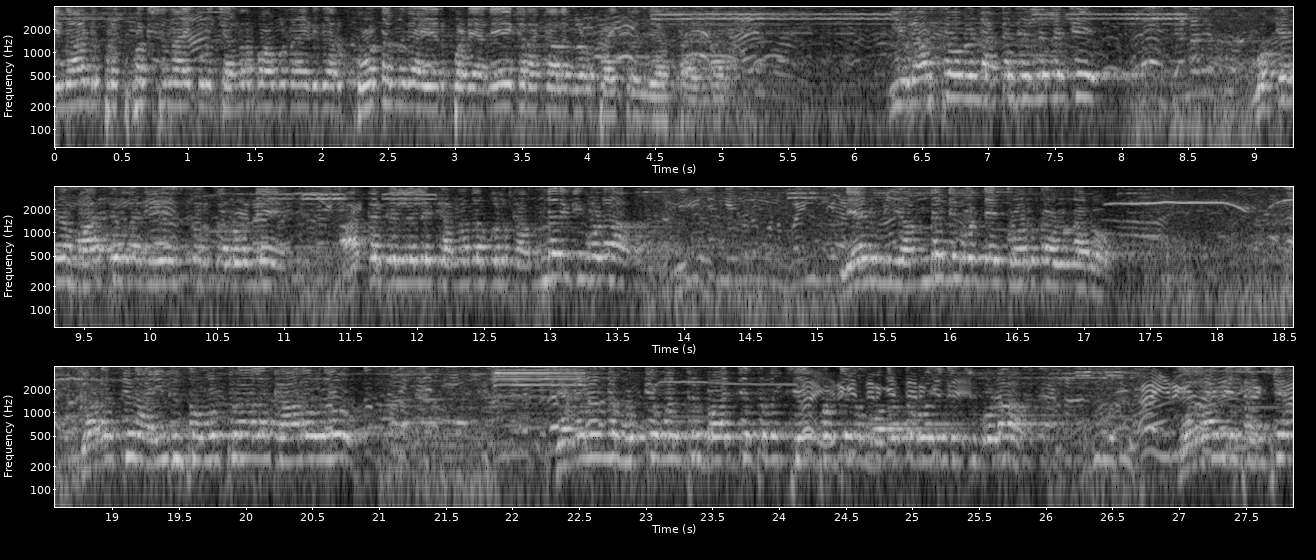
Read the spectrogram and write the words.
ఈనాడు ప్రతిపక్ష నాయకుడు చంద్రబాబు నాయుడు గారు కూటమిగా ఏర్పడి అనేక రకాలుగా కూడా ప్రయత్నం చేస్తా ఉన్నారు. ఈ రాష్ట్రం అక్క చెల్లెలకి ముఖ్యంగా మాచర్ల నియోజకవర్గంలో ఉండే అక్క చెల్లెలకి అన్నదమ్ములకి అందరికీ కూడా నేను మీ అందరినీ కూడా నేను కోరుతా ఉన్నాను. గడచిన ఐదు సంవత్సరాల కాలంలో జగనన్న ముఖ్యమంత్రి బాధ్యతలు చేపట్టిన మొదటి రోజు నుంచి కూడా ఎలాంటి సంక్షేమ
